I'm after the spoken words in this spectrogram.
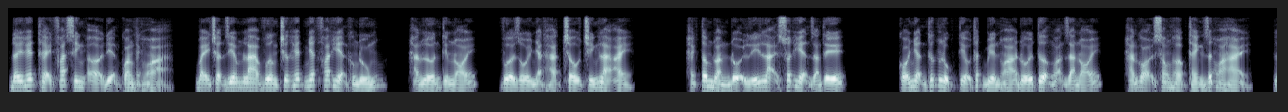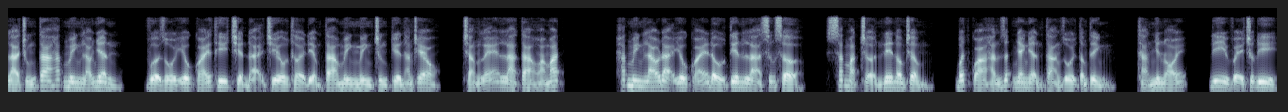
Đây hết thể phát sinh ở điện quang thạch hỏa, bày trận diêm la vương trước hết nhất phát hiện không đúng, hắn lớn tiếng nói, vừa rồi nhặt hạt châu chính là ai? Hạch tâm đoàn đội lý lại xuất hiện gian tế. Có nhận thức lục tiểu thất biến hóa đối tượng ngoạn gia nói, hắn gọi song hợp thành rất hòa hài, là chúng ta hắc minh lão nhân vừa rồi yêu quái thi triển đại chiêu thời điểm ta minh minh chứng kiến hắn treo, chẳng lẽ là ta hoa mắt? Hắc minh lão đại yêu quái đầu tiên là sững sờ, sắc mặt trở nên âm trầm, bất quá hắn rất nhanh nhận tàng rồi tâm tình, thản nhiên nói, đi về trước đi.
